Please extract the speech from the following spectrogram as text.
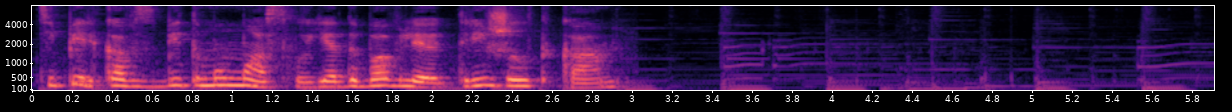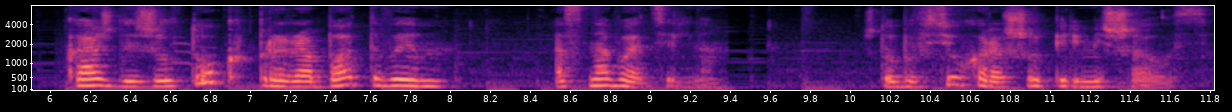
Теперь ко взбитому маслу я добавляю 3 желтка. Каждый желток прорабатываем основательно, чтобы все хорошо перемешалось.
